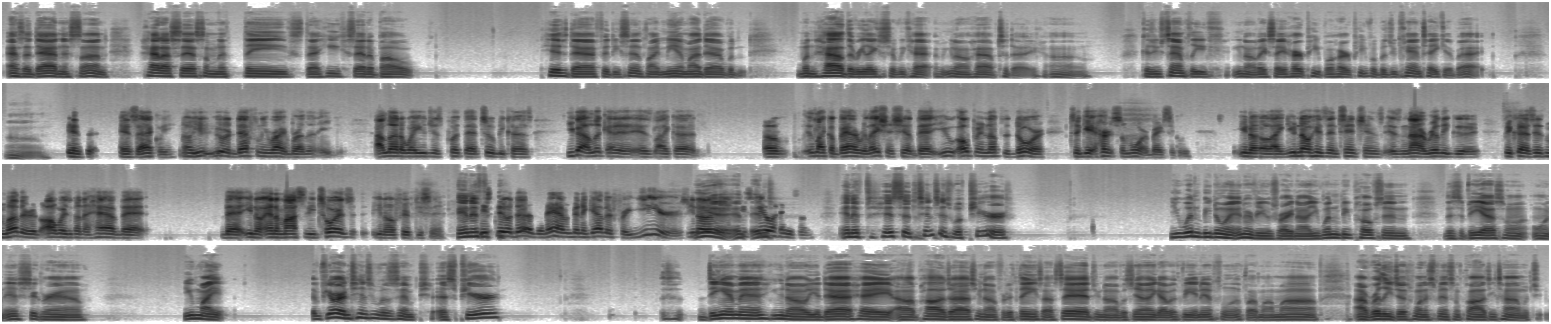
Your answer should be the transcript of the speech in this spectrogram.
as a dad and a son had i said some of the things that he said about his dad 50 cent like me and my dad would wouldn't have the relationship we had you know have today. Because uh, you simply you know they say hurt people hurt people but you can't take it back. Um, is it Exactly. No, you you are definitely right, brother. I love the way you just put that too, because you gotta look at it as like a, a it's like a bad relationship that you open up the door to get hurt some more, basically. You know, like you know his intentions is not really good because his mother is always gonna have that that you know animosity towards you know Fifty Cent, and if he still does, and they haven't been together for years. You know, yeah, I mean? and, he still and, hates him. And if his intentions were pure, you wouldn't be doing interviews right now. You wouldn't be posting this BS on, on Instagram. You might, if your intention was in, as pure, DMing, you know, your dad, hey, I apologize, you know, for the things I said. You know, I was young, I was being influenced by my mom. I really just want to spend some quality time with you.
